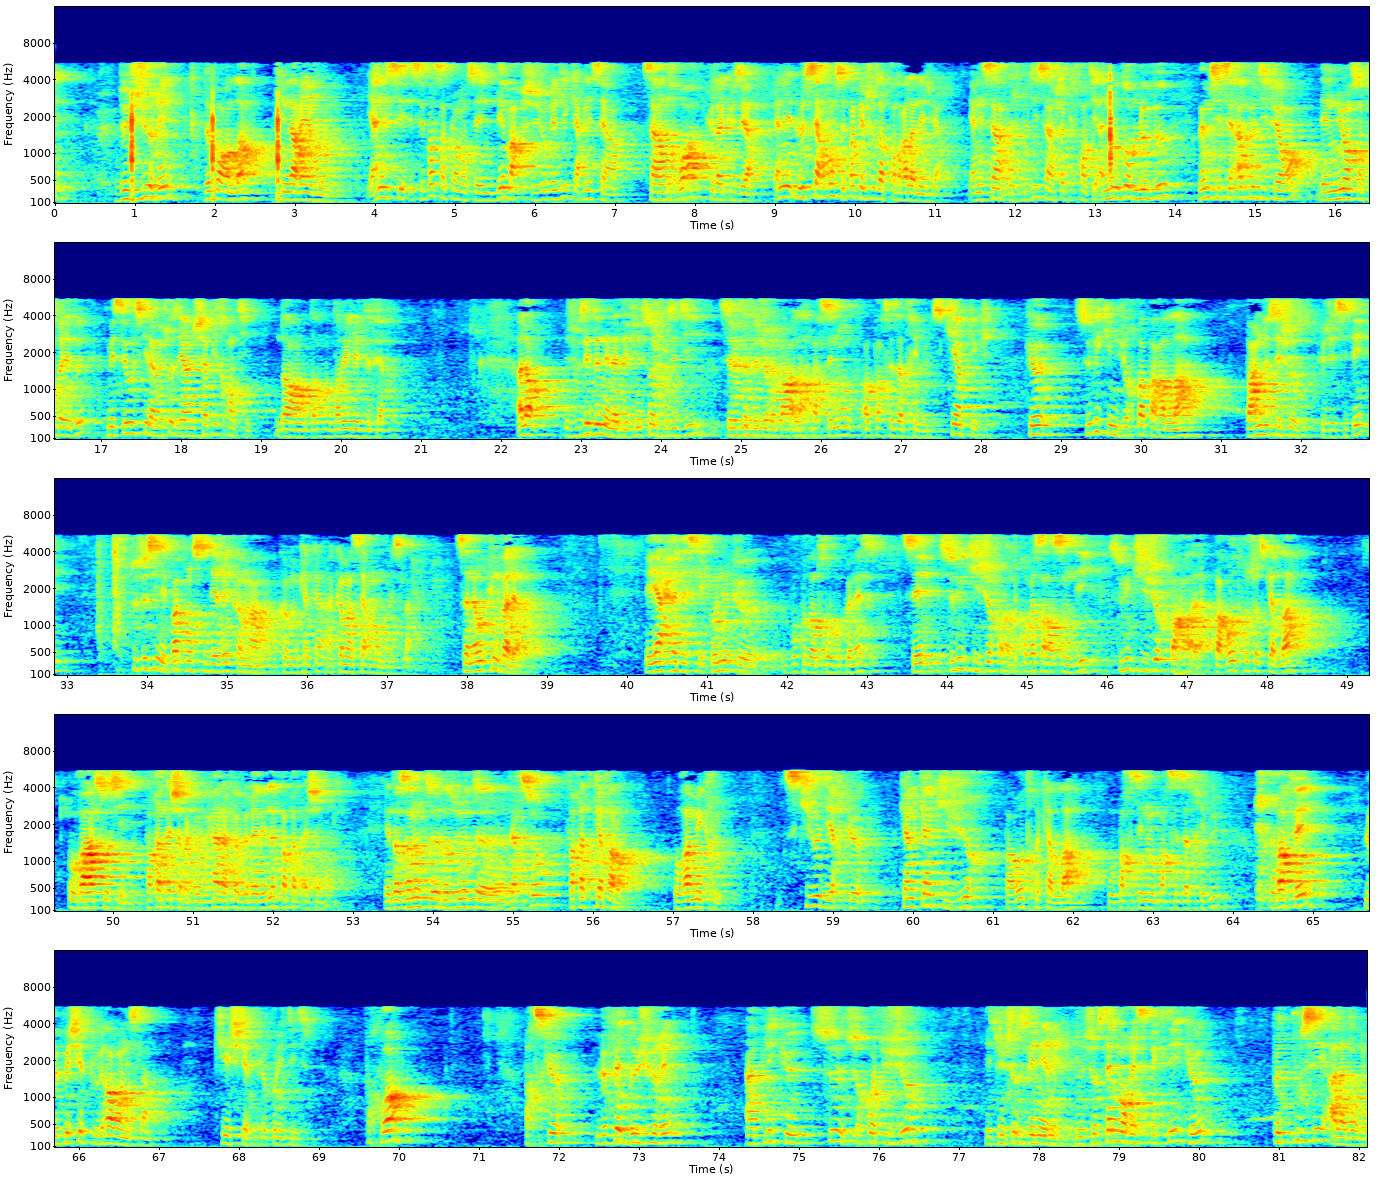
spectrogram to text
de jurer devant Allah qu'il n'a rien volé. C'est pas simplement, c'est une démarche juridique, c'est un, droit que l'accusé a. Le serment, c'est pas quelque chose à prendre à la légère. je vous le dis, c'est un chapitre entier. Un le veut, même si c'est un peu différent, il y a une nuance entre les deux, mais c'est aussi la même chose, il y a un chapitre entier dans, dans les livres de fer. Alors, je vous ai donné la définition, je vous ai dit, c'est le fait de jurer par Allah, par ses noms, par ses attributs. Ce qui implique que celui qui ne jure pas par Allah, par une de ces choses que j'ai citées, tout ceci n'est pas considéré comme un, comme quelqu'un, comme un serment de l'islam. Ça n'a aucune valeur. Et il y a un hadith qui est connu que beaucoup d'entre vous connaissent, c'est celui qui jure, le professeur dit, celui qui jure par, par autre chose qu'Allah, aura associé. Et dans, un autre, dans une autre euh, version, faqad kafara, aura mécru. Ce qui veut dire que quelqu'un qui jure par autre qu'Allah, ou par ses noms, par ses attributs, aura fait le péché le plus grave en islam, qui est shirk, le politisme. Pourquoi? Parce que le fait de jurer implique que ce sur quoi tu jures est une chose vénérée, une chose tellement respectée que peut te pousser à l'adorer.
